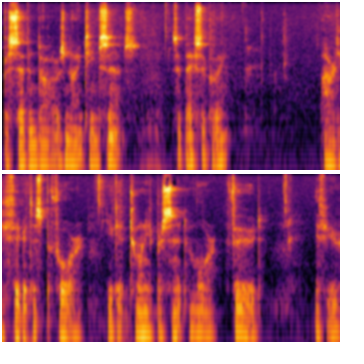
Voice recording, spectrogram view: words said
for $7.19. So basically, I already figured this before, you get 20% more food if you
